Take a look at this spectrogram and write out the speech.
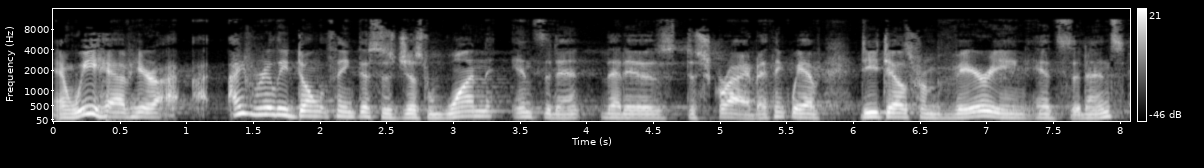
And we have here, I, I, really don't think this is just one incident that is described. I think we have details from varying incidents. It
